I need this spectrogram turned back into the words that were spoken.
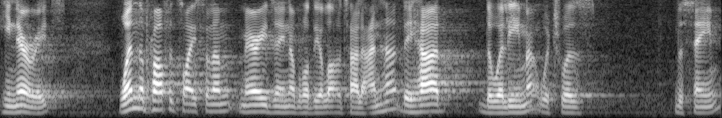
he narrates, when the Prophet ﷺ married Zainab radiallahu ta'ala anha, they had the walima, which was the same.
